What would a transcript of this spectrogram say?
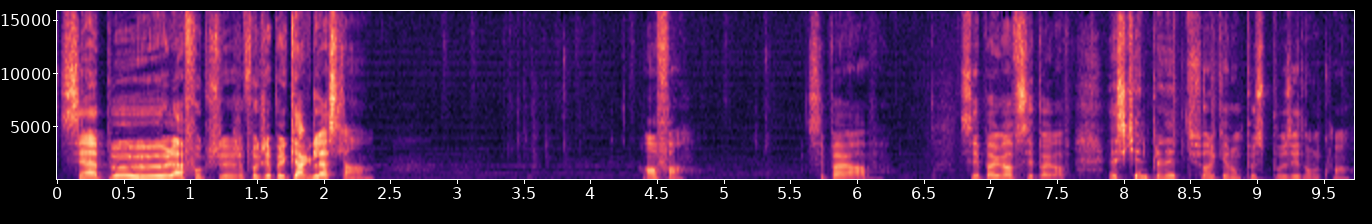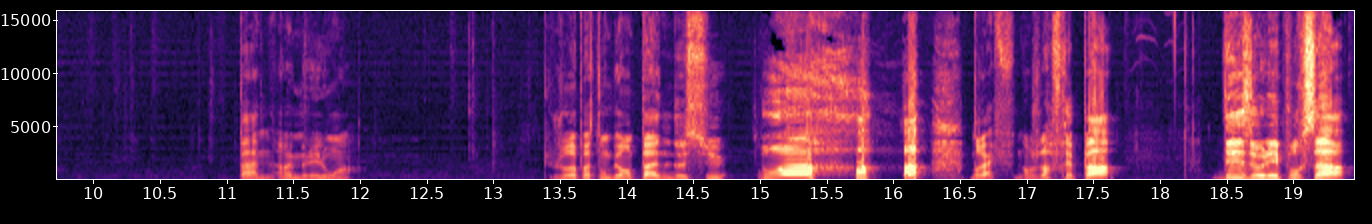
C'est un peu... Euh, là, faut que j'appelle Carglass, là. Hein. Enfin. C'est pas grave. C'est pas grave, c'est pas grave. Est-ce qu'il y a une planète sur laquelle on peut se poser dans le coin? Panne. Ah ouais, mais elle est loin. Puis j'aurais pas tombé en panne dessus. Bref, non, je la referai pas. Désolé pour ça.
